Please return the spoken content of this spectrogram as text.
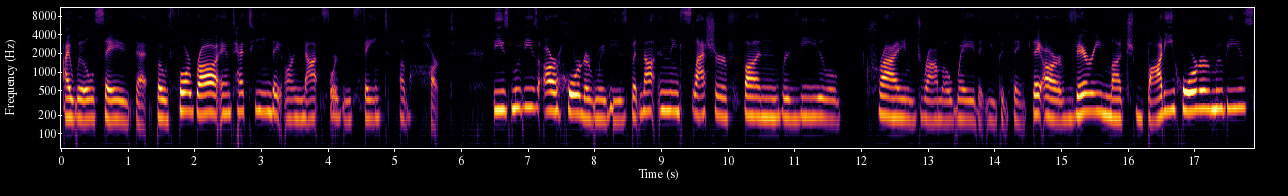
I will say that both for Raw and Titane, they are not for the faint of heart. These movies are horror movies, but not in the slasher fun reveal crime drama way that you could think. They are very much body horror movies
